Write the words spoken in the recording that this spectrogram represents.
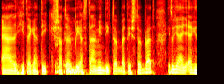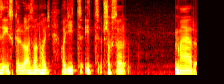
elhitegetik, stb. Aztán mindig többet és többet. Itt ugye egy egész körül az van, hogy, hogy itt, itt sokszor már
